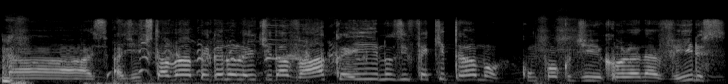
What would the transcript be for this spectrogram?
Mas a gente tava pegando leite da vaca e nos infectamos com um pouco de coronavírus.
